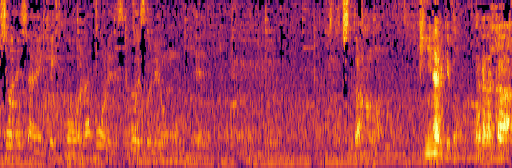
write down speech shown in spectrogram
印象でしたね結構。ラフォールですごいそれを思って。ちょっとあの気になるけどなかなか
